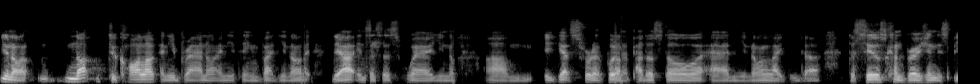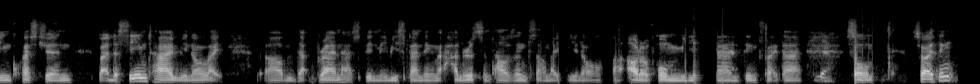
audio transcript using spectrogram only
you know not to call out any brand or anything but you know like there are instances where you know um it gets sort of put on a pedestal and you know like the the sales conversion is being questioned. But at the same time you know like um that brand has been maybe spending like hundreds and thousands on like you know uh, out of home media and things like that. Yeah. So so i think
